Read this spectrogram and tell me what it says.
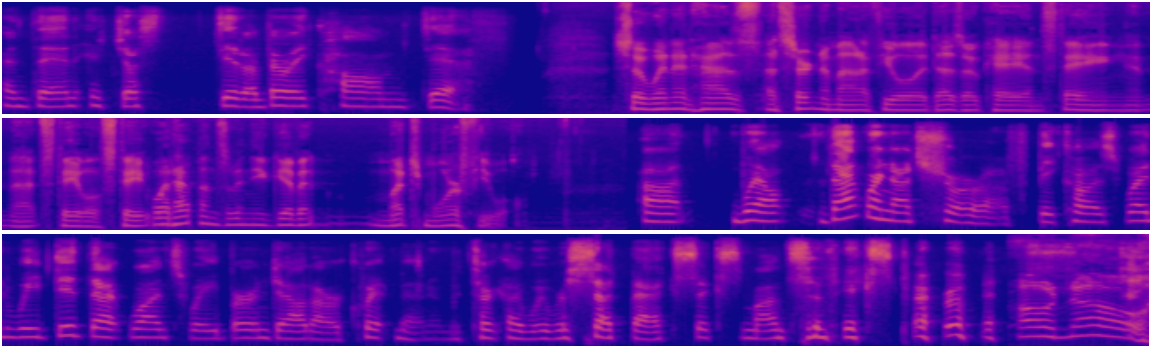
And then it just did a very calm death. So when it has a certain amount of fuel, it does okay and staying in that stable state. What happens when you give it much more fuel? Uh, well, that we're not sure of because when we did that once, we burned out our equipment and we took uh, we were set back six months in the experiment. Oh no!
